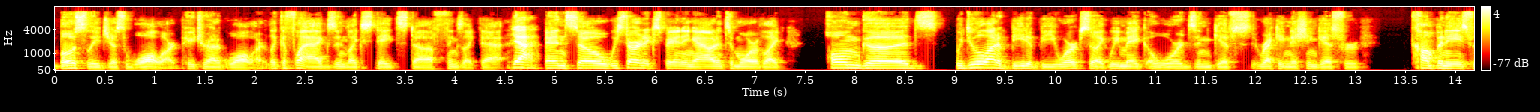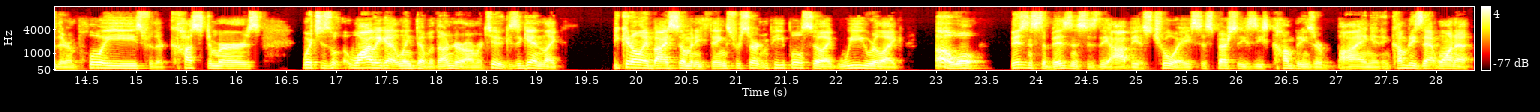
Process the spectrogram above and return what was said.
mostly just wall art, patriotic wall art, like the flags and like state stuff, things like that. Yeah. And so we started expanding out into more of like home goods. We do a lot of B2B work. So like we make awards and gifts, recognition gifts for companies, for their employees, for their customers, which is why we got linked up with Under Armour too. Because again, like you can only buy so many things for certain people. So like we were like, oh, well, business to business is the obvious choice, especially as these companies are buying it and companies that want to,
